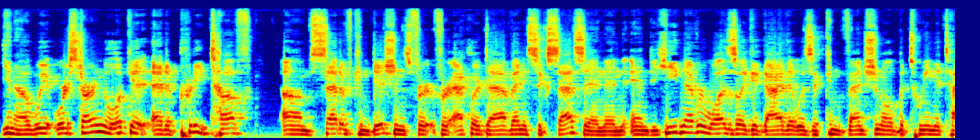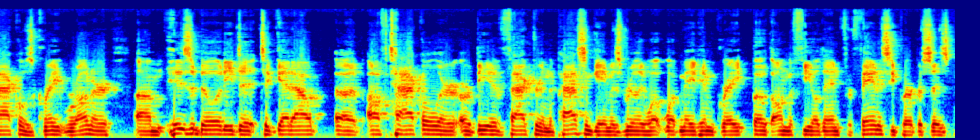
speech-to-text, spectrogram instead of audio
You know, we, are starting to look at, at a pretty tough um, set of conditions for, for Ekeler to have any success in. And, and he never was like a guy that was a conventional between the tackles great runner. Um, his ability to, to get out uh, off tackle or, or be a factor in the passing game is really what, what made him great, both on the field and for fantasy purposes.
